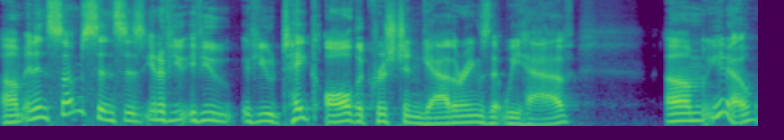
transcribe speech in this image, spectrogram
um, and in some senses, you know, if you if you if you take all the Christian gatherings that we have, um, you know,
